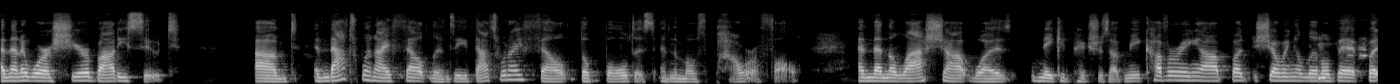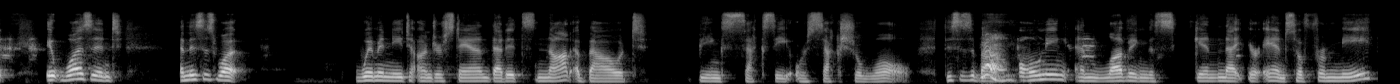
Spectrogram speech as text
and then i wore a sheer bodysuit um, and that's when i felt lindsay that's when i felt the boldest and the most powerful. And then the last shot was naked pictures of me covering up but showing a little bit but it wasn't and this is what women need to understand that it's not about being sexy or sexual. This is about yeah. owning and loving the skin that you're in. So for me,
